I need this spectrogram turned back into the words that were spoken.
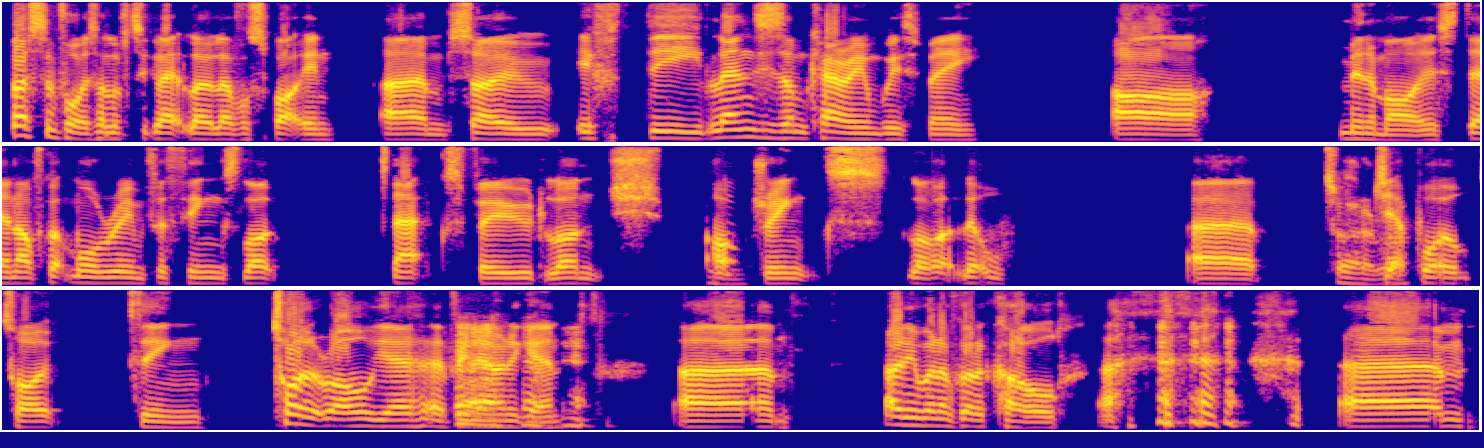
first and foremost, I love to get low level spotting. Um, so if the lenses I'm carrying with me are minimized, then I've got more room for things like snacks, food, lunch, hot drinks, like little uh, Jetboil type thing. Toilet roll, yeah, every now and again. um, only when I've got a cold. um,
